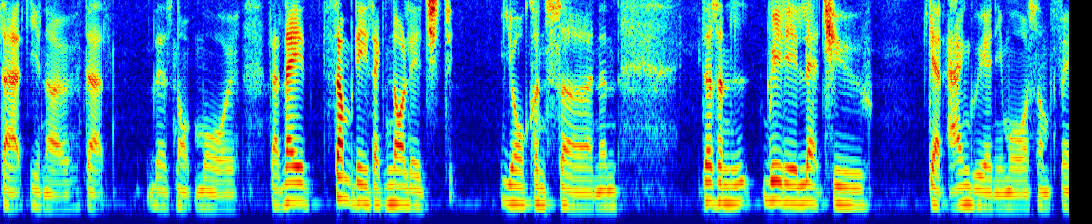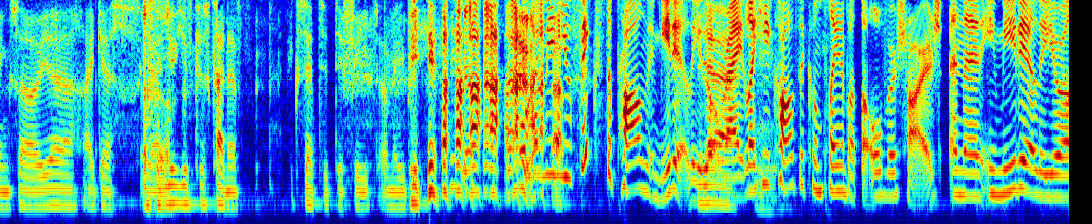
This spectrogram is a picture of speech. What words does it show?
that you know that there's not more that they somebody's acknowledged your concern and doesn't really let you get angry anymore or something. So yeah, I guess yeah, you, you've just kind of accepted defeat or maybe. I mean, you fixed the problem immediately, though, right? Like he mm. called to complain about the overcharge, and then immediately you were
